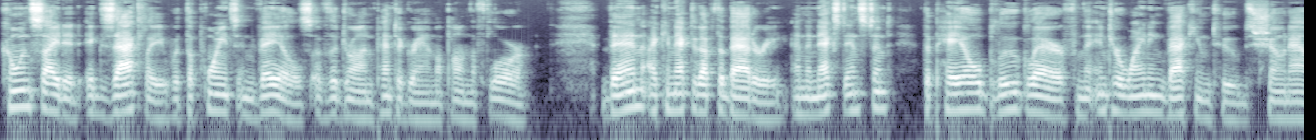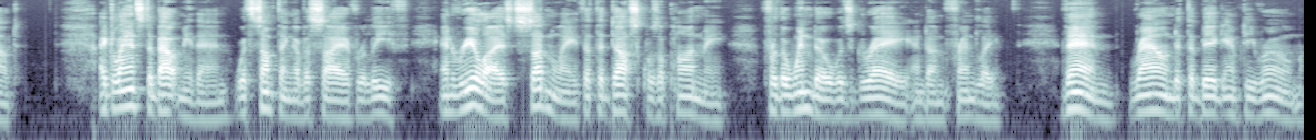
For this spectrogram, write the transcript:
coincided exactly with the points and vales of the drawn pentagram upon the floor. Then I connected up the battery, and the next instant the pale blue glare from the intertwining vacuum tubes shone out. I glanced about me then, with something of a sigh of relief, and realized suddenly that the dusk was upon me, for the window was gray and unfriendly. Then, round at the big empty room,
